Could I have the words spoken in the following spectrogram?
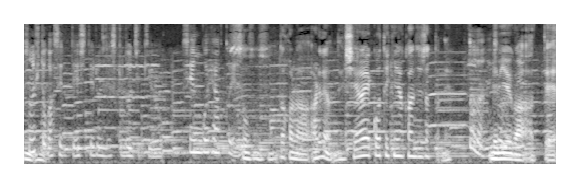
その人が設定してるんですけど時給を。1500円。そうそうそう。だからあれだよね。シェアエコ的な感じだったね。そうだね。レビューがあって、だね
